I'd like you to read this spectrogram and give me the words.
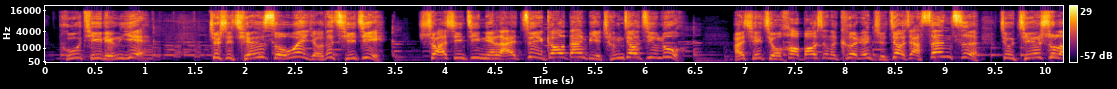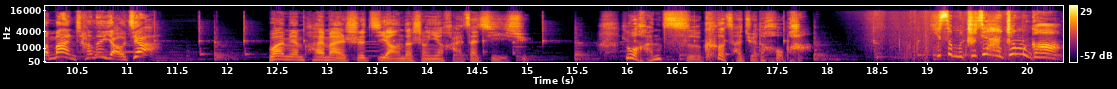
——菩提灵液，这是前所未有的奇迹，刷新今年来最高单笔成交记录。而且九号包厢的客人只叫价三次，就结束了漫长的咬价。”外面拍卖师激昂的声音还在继续。洛寒此刻才觉得后怕。你怎么直接喊这么高？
